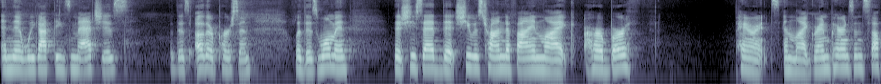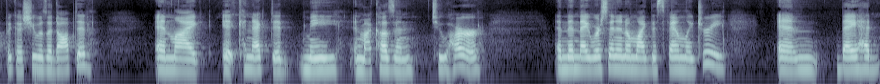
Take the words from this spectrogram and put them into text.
And then we got these matches with this other person, with this woman, that she said that she was trying to find like her birth parents and like grandparents and stuff because she was adopted. And like it connected me and my cousin to her. And then they were sending them like this family tree and they had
